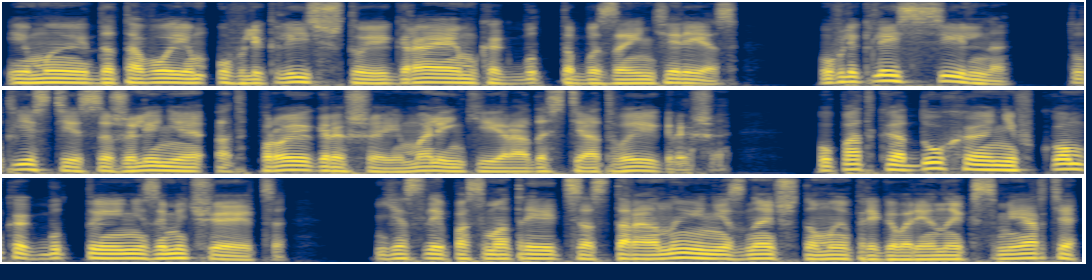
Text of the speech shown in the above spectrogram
и мы до того им увлеклись, что играем как будто бы за интерес. Увлеклись сильно, Тут есть и сожаление от проигрыша, и маленькие радости от выигрыша. Упадка духа ни в ком как будто и не замечается. Если посмотреть со стороны и не знать, что мы приговорены к смерти,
